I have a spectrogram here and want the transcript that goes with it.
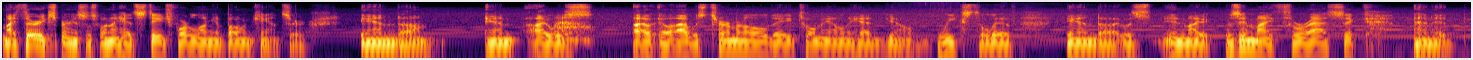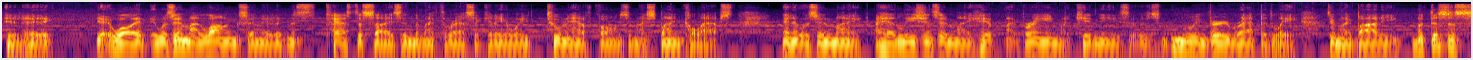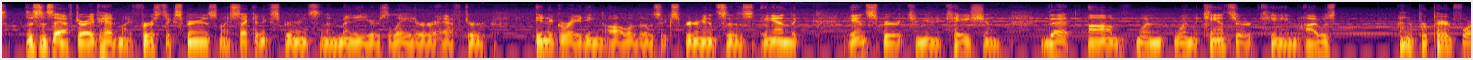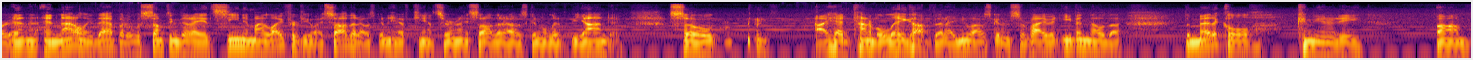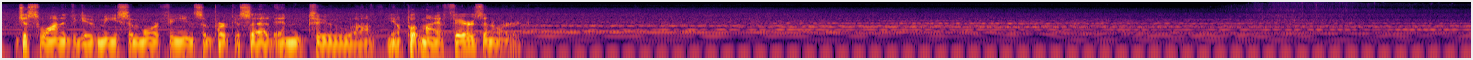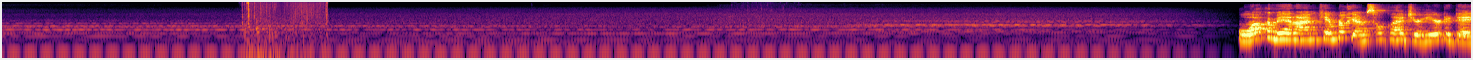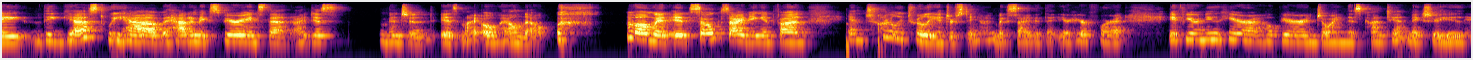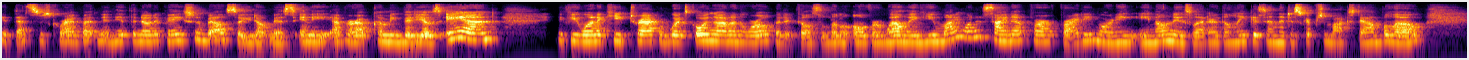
my third experience was when I had stage four lung and bone cancer, and um, and I was Wow. I, I was terminal. They told me I only had you know weeks to live, and uh, it was in my it was in my thoracic, and it it had yeah, well it, it was in my lungs and it had metastasized into my thoracic. It ate away two and a half bones, and my spine collapsed. And it was in my I had lesions in my hip, my brain, my kidneys. It was moving very rapidly through my body. But this is this is after I've had my first experience, my second experience, and then many years later after integrating all of those experiences and the and spirit communication that um, when when the cancer came, I was kind of prepared for it. And and not only that, but it was something that I had seen in my life review. I saw that I was going to have cancer and I saw that I was going to live beyond it. So I had kind of a leg up that I knew I was going to survive it, even though the the medical community um, just wanted to give me some morphine and some Percocet and to uh, you know put my affairs in order. Welcome in. I'm Kimberly. I'm so glad you're here today. The guest we have had an experience that I just mentioned is my oh hell no moment. It's so exciting and fun and truly, truly interesting. I'm excited that you're here for it. If you're new here, I hope you're enjoying this content. Make sure you hit that subscribe button and hit the notification bell so you don't miss any of our upcoming videos. And if you want to keep track of what's going on in the world, but it feels a little overwhelming, you might want to sign up for our Friday morning email newsletter. The link is in the description box down below.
